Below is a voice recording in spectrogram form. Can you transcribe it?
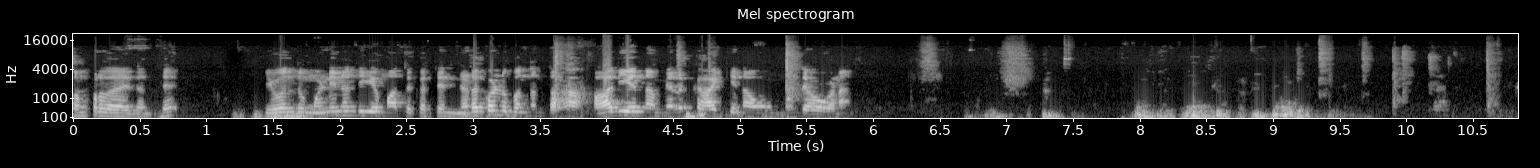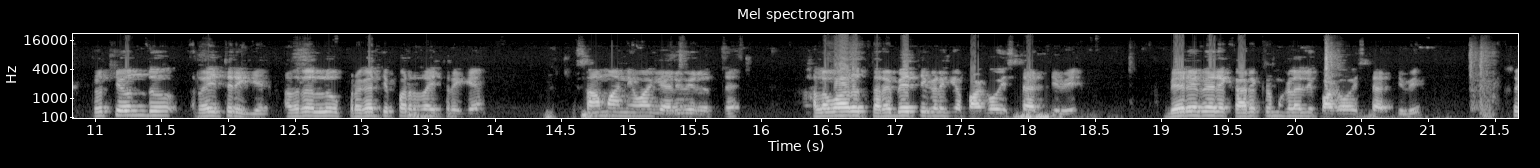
ಸಂಪ್ರದಾಯದಂತೆ ಈ ಒಂದು ಮಣ್ಣಿನೊಂದಿಗೆ ಮಾತುಕತೆ ನಡ್ಕೊಂಡು ಬಂದಂತಹ ಹಾದಿಯನ್ನ ಮೆಲಕ ಹಾಕಿ ನಾವು ಮುಂದೆ ಹೋಗೋಣ. ಪ್ರತಿಯೊಂದು ರೈತರಿಗೆ, ಅದರಲ್ಲೂ ಪ್ರಗತಿಪರ ರೈತರಿಗೆ ಸಾಮಾನ್ಯವಾಗಿ ಅರಿವಿರುತ್ತೆ. ಹಲವಾರು ತರಬೇತಿಗಳಿಗೆ ಭಾಗವಹಿಸ್ತಾ ಇರ್ತೀವಿ. ಬೇರೆ ಬೇರೆ ಕಾರ್ಯಕ್ರಮಗಳಲ್ಲಿ ಭಾಗವಹಿಸ್ತಾ ಇರ್ತೀವಿ. ಸೊ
